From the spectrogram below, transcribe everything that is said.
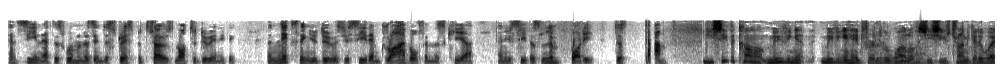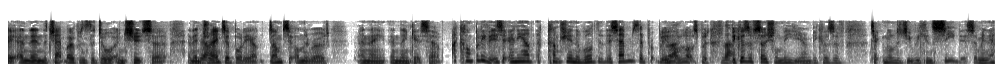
and seen that this woman is in distress, but chose not to do anything. The next thing you do is you see them drive off in this Kia and you see this limp body just dumped. You see the car moving it, moving ahead for a little while. Obviously, mm. she was trying to get away, and then the chap opens the door and shoots her, and then Yeah. drags her body out, dumps it on the road, and then and then gets out. I can't believe it. Is there any other country in the world that this happens? There probably No. are lots, but No. because of social media and because of technology, we can see this. I mean,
